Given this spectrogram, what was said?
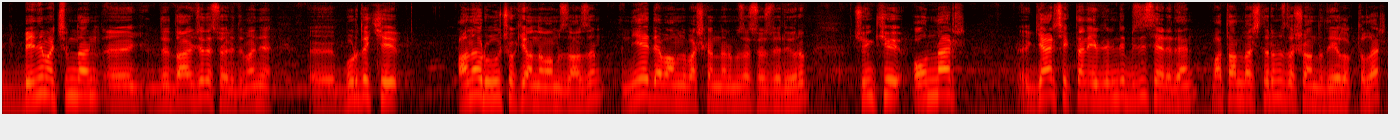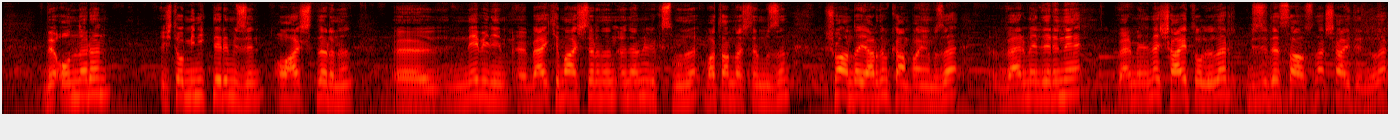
Benim açımdan e, daha önce de söyledim hani e, buradaki ana ruhu çok iyi anlamamız lazım. Niye devamlı başkanlarımıza söz veriyorum? Çünkü onlar e, gerçekten evlerinde bizi seyreden vatandaşlarımızla şu anda diyalogtalar ve onların işte o miniklerimizin o harçlıklarının e, ne bileyim belki maaşlarının önemli bir kısmını vatandaşlarımızın şu anda yardım kampanyamıza vermelerine vermelerine şahit oluyorlar. Bizi de sağ olsunlar şahit ediyorlar.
